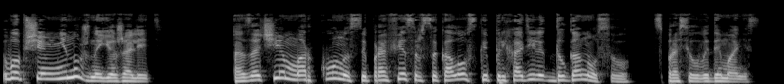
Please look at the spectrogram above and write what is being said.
В общем, не нужно ее жалеть. «А зачем Маркунос и профессор Соколовский приходили к Долгоносову?» — спросил Ведеманис.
